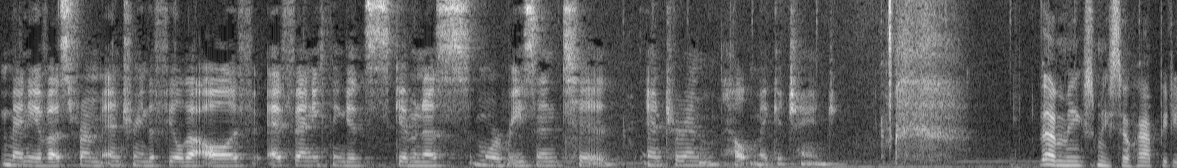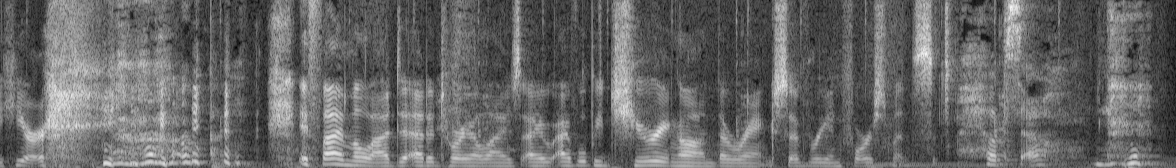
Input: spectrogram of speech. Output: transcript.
many of us from entering the field at all. If, if anything, it's given us more reason to enter and help make a change. That makes me so happy to hear. if I'm allowed to editorialize, I, I will be cheering on the ranks of reinforcements. I hope so.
